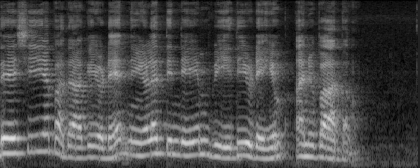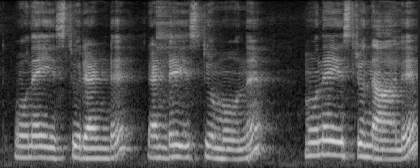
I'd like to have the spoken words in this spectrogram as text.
ദേശീയ പതാകയുടെ നീളത്തിന്റെയും വീതിയുടെയും അനുപാതം. മൂന്ന് ഈസ്റ്റു രണ്ട് രണ്ട് ഈസ്റ്റു മൂന്ന് മൂന്ന് ഈസ്റ്റു നാല്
